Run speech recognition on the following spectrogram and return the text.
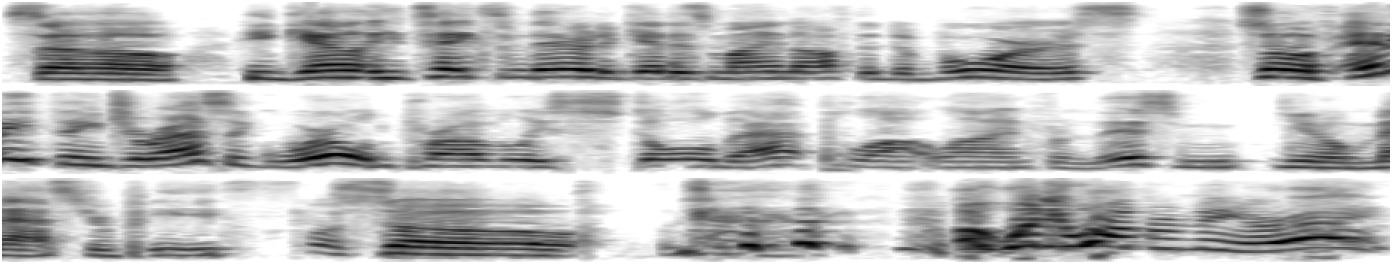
So he get, he takes him there to get his mind off the divorce. So if anything, Jurassic World probably stole that plot line from this, you know, masterpiece. So, oh, what do you want from me? All right?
